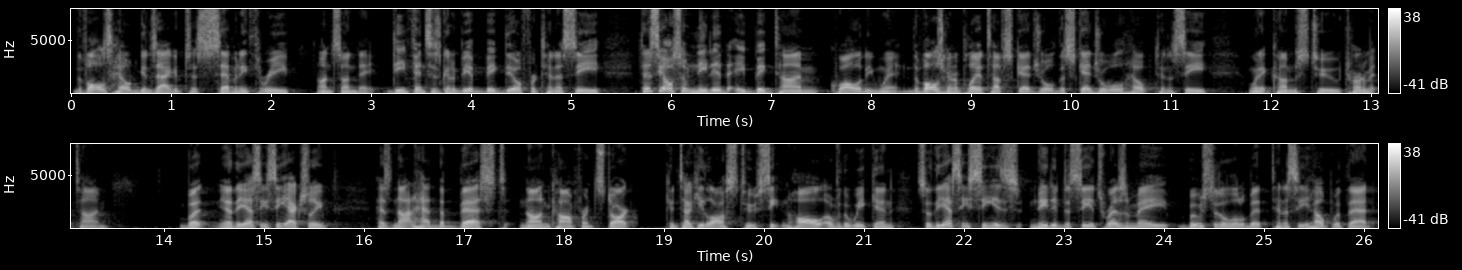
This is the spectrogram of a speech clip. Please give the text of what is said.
The Vols held Gonzaga to 73 on Sunday. Defense is going to be a big deal for Tennessee. Tennessee also needed a big time quality win. The Vols are going to play a tough schedule. The schedule will help Tennessee when it comes to tournament time. But yeah, the SEC actually has not had the best non conference start. Kentucky lost to Seton Hall over the weekend, so the SEC is needed to see its resume boosted a little bit. Tennessee helped with that.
